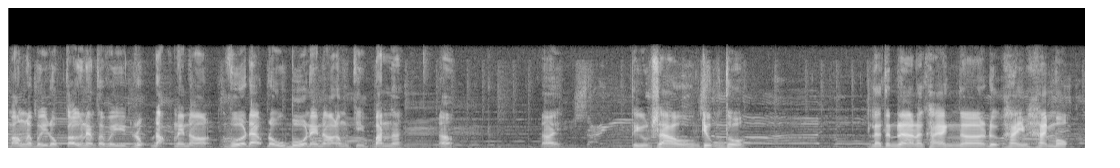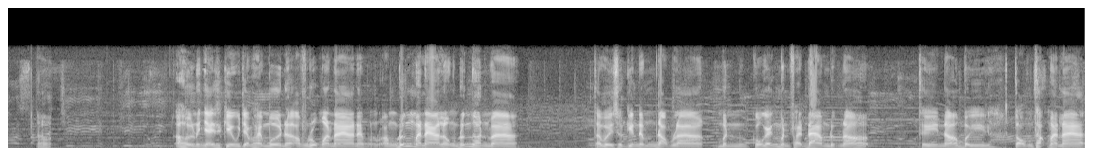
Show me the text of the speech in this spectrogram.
Mà ổng là bị đột tử nè tại vì rút độc này nọ vừa đạt đủ bùa này nọ ổng chỉ banh thôi. Đó. Đây. Thì lúc sau hôm trước cũng thua. Là tính ra là khải ăn ờ, được hai hai một đó ừ nó nhảy skill 120 nữa ổng rút mana nè ổng đứng mana luôn đứng hình mà. Tại vì skill năm độc là mình cố gắng mình phải đam được nó thì nó bị tổn thất mana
